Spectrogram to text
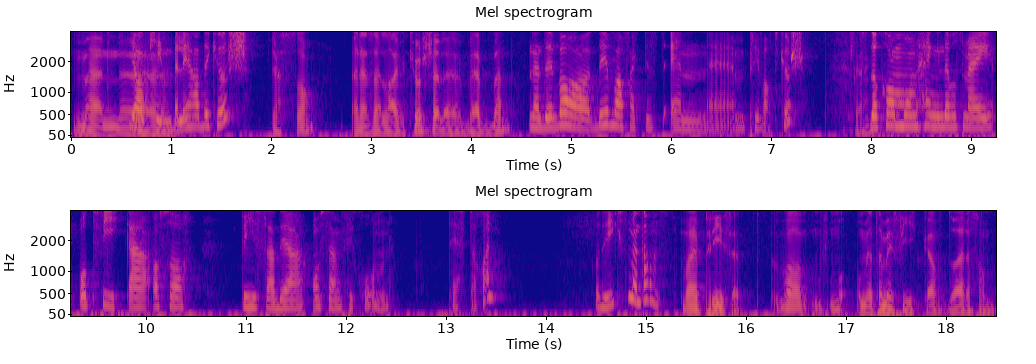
Men... Jag och eh, Kimberly hade kurs. Jaså? Är det en sån här livekurs eller webben? Nej, det var, det var faktiskt en eh, privatkurs. Okej. Så då kom hon, hängde hos mig, åt fika och så visade jag och sen fick hon testa själv. Och det gick som en dans. Vad är priset? Vad, om jag tar med fika, då är det som,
